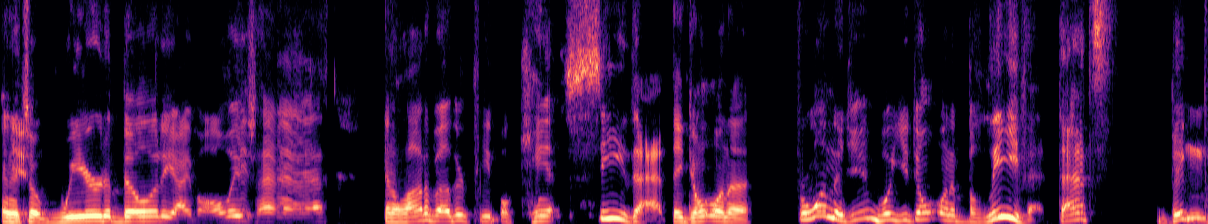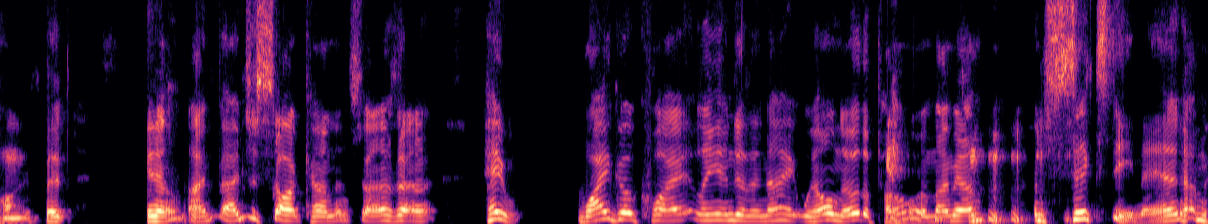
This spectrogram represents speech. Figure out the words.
and yeah. it's a weird ability i've always had and a lot of other people can't see that they don't want to for one well you don't want to believe it that's big mm-hmm. part but you know, I, I just saw it coming. So I was like, hey, why go quietly into the night? We all know the poem. I mean, I'm, I'm 60, man. I'm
